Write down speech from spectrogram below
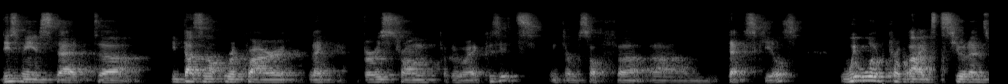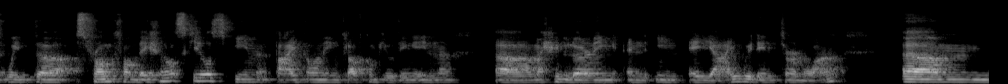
This means that uh, it does not require like very strong prerequisites in terms of uh, um, tech skills. We will provide students with uh, strong foundational skills in Python, in cloud computing, in uh, machine learning, and in AI within term one. Um,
